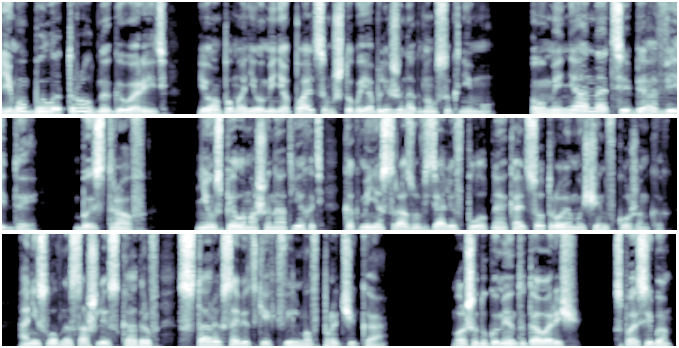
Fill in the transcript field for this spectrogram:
Ему было трудно говорить, и он поманил меня пальцем, чтобы я ближе нагнулся к нему. «У меня на тебя виды, Быстров». Не успела машина отъехать, как меня сразу взяли в плотное кольцо трое мужчин в кожанках. Они словно сошли с кадров старых советских фильмов про ЧК. «Ваши документы, товарищ?» «Спасибо.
